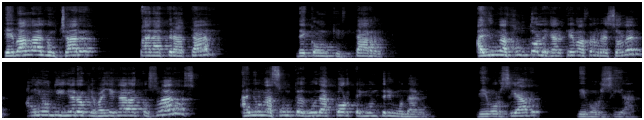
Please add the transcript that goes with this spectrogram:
que van a luchar para tratar de conquistarte. Hay un asunto legal que vas a resolver. Hay un dinero que va a llegar a tus manos. Hay un asunto en una corte, en un tribunal. Divorciado, divorciado.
